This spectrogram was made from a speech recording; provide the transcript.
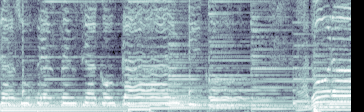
Entra su presencia con cánticos, adora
